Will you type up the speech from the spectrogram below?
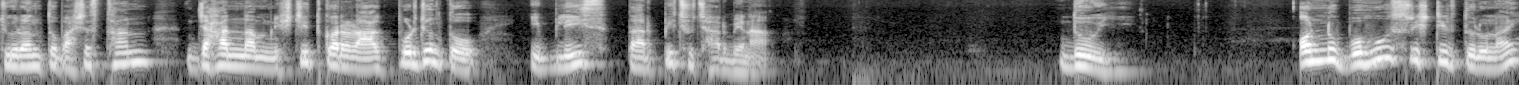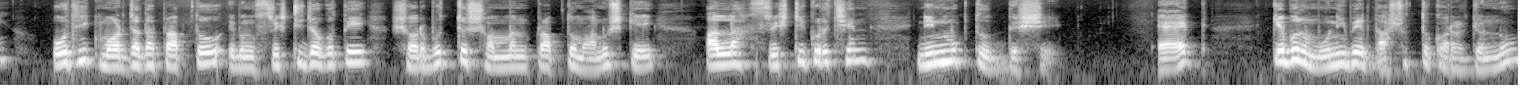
চূড়ান্ত বাসস্থান যাহার জাহান্নাম নিশ্চিত করার আগ পর্যন্ত ইবলিস তার পিছু ছাড়বে না। দুই, অন্য বহু সৃষ্টির তুলনায় অধিক মর্যাদাপ্রাপ্ত এবং সৃষ্টিজগতে সর্বোচ্চ সম্মানপ্রাপ্ত মানুষকে আল্লাহ সৃষ্টি করেছেন নিম্মুক্ত উদ্দেশ্যে। এক, কেবল মনিবের দাসত্ব করার জন্য।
